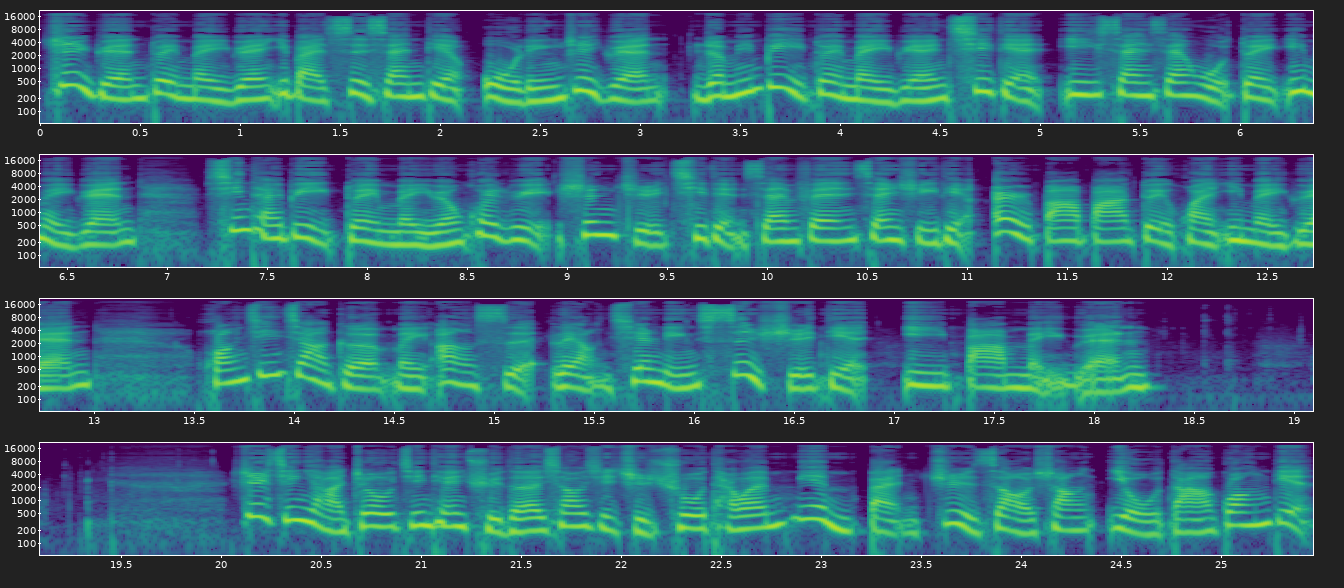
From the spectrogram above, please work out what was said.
日元对美元一百四十三点五零日元。人民币对美元七点一三三五对一美元。新台币对美元汇率升值七点三分，三十一点二八八兑换一美元。黄金价格每盎司两千零四十点一八美元。日经亚洲今天取得消息指出，台湾面板制造商友达光电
